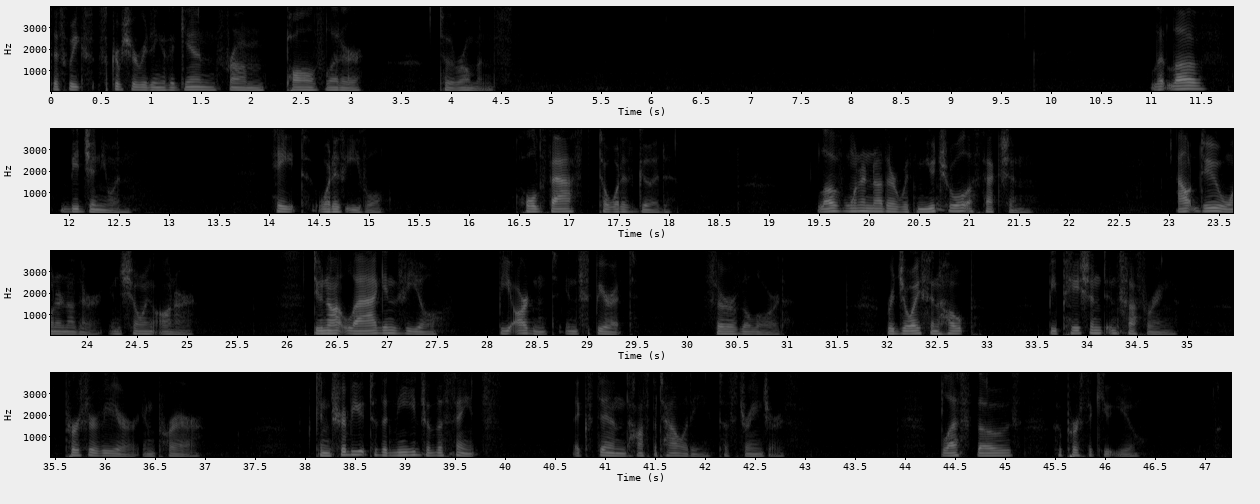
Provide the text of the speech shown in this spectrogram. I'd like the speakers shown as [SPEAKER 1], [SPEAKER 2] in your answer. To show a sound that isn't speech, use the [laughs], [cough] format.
[SPEAKER 1] This week's scripture reading is again from Paul's letter to the Romans. Let love be genuine. Hate what is evil. Hold fast to what is good. Love one another with mutual affection. Outdo one another in showing honor. Do not lag in zeal. Be ardent in spirit. Serve the Lord. Rejoice in hope. Be patient in suffering. Persevere in prayer. Contribute to the needs of the saints. Extend hospitality to strangers. Bless those who persecute you.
